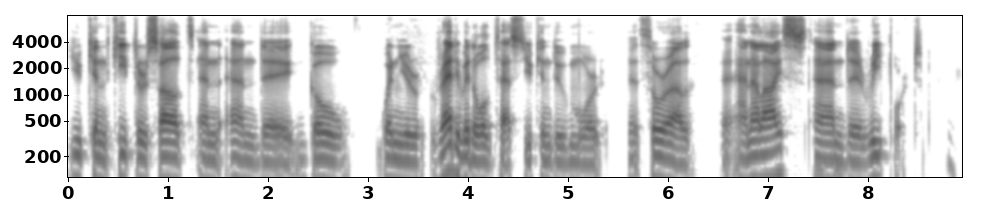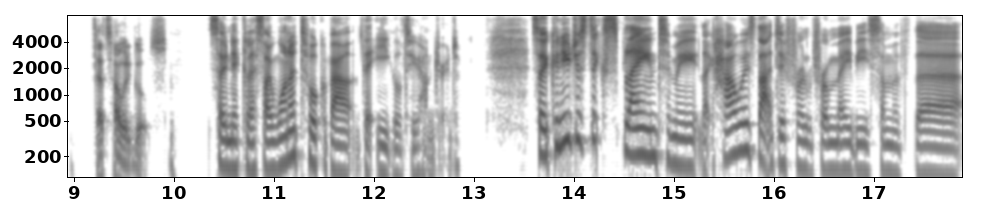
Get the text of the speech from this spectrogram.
you can keep the result and and uh, go when you're ready with all tests. You can do more uh, thorough uh, analyze and uh, report. Mm-hmm. That's how it goes. So, Niclas, I want to talk about the EGIL 200. So, can you just explain to me, like, how is that different from maybe some of the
